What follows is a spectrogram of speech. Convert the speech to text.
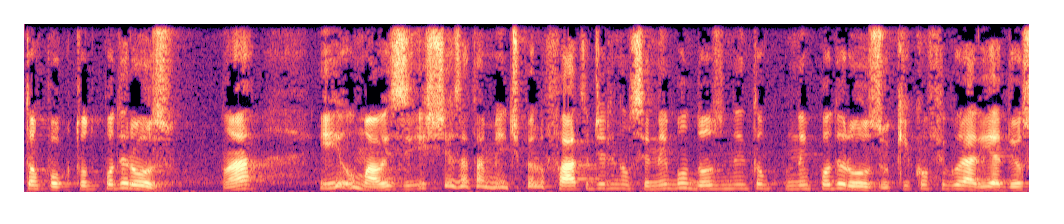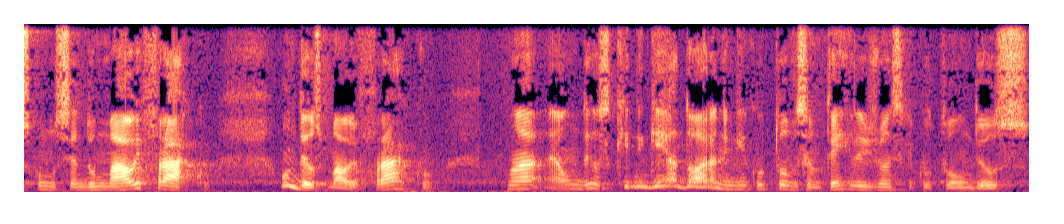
tão pouco todo poderoso. Não é? E o mal existe exatamente pelo fato de ele não ser nem bondoso nem, tão, nem poderoso, o que configuraria Deus como sendo mal e fraco. Um Deus mal e fraco é? é um Deus que ninguém adora, ninguém cultua. Você não tem religiões que cultuam um Deus.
